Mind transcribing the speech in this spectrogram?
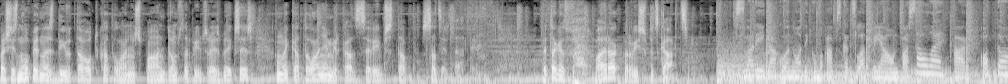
Vai šis nopietnais divu tautu, katalāņu un spāņu domstarpības reiz beigsies, un vai katalāņiem ir kādas cerības tapt sadzirdētiem? Bet tagad vairāk par visu pēc kārtas. Svarīgāko notikumu apskats Latvijā un pasaulē ar Otto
